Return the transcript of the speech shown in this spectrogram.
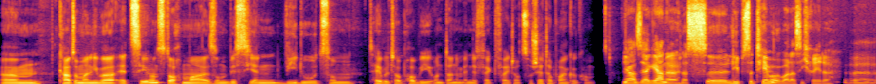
ähm, Kato, mein Lieber, erzähl uns doch mal so ein bisschen, wie du zum Tabletop-Hobby und dann im Endeffekt vielleicht auch zu Shatterpoint gekommen bist. Ja, sehr gerne. Das äh, liebste Thema, über das ich rede. Äh,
